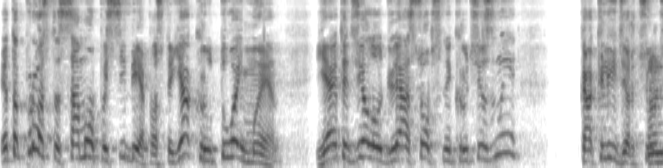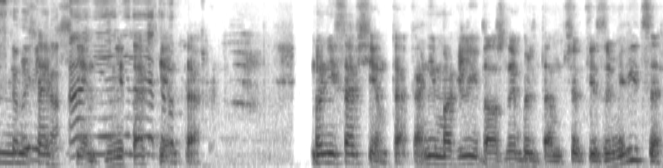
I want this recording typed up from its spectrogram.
Это просто само по себе, просто я крутой мэн. Я это делаю для собственной крутизны, как лидер тюркского ну, не мира. Совсем, а не, не, не совсем этого... так. Ну, не совсем так. Они могли, должны были там все-таки замириться.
